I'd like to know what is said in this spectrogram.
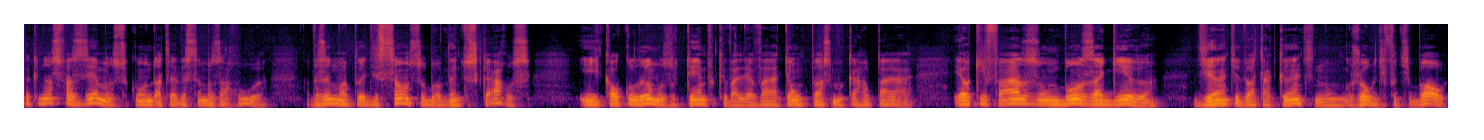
É o que nós fazemos quando atravessamos a rua. Fazemos uma predição sobre o movimento dos carros e calculamos o tempo que vai levar até um próximo carro parar. É o que faz um bom zagueiro diante do atacante num jogo de futebol.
